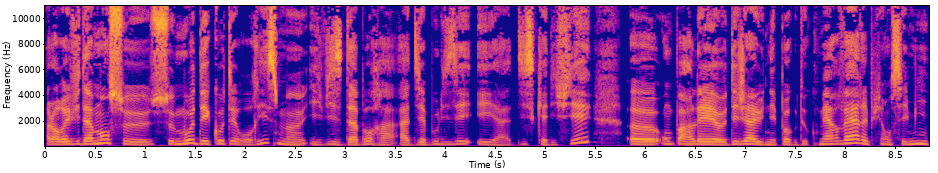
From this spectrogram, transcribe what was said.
Alors évidemment, ce, mot d'écoterrorisme, il vise d'abord à, à, diaboliser et à disqualifier. On parlait déjà à une époque de Khmer vert, et puis on s'est mis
